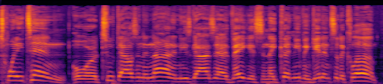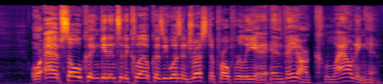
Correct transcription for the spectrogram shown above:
2010 or 2009 and these guys at Vegas and they couldn't even get into the club or Ab-Soul couldn't get into the club because he wasn't dressed appropriately and, and they are clowning him.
